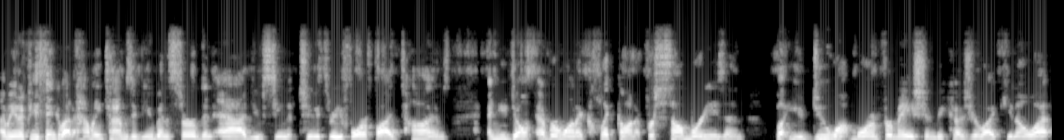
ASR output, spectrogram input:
I mean, if you think about it, how many times have you been served an ad, you've seen it two, three, four, five times, and you don't ever want to click on it for some reason, but you do want more information because you're like, you know what?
